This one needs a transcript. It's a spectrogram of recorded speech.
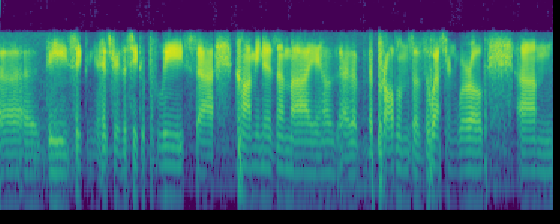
uh, the history of the secret police, uh, communism, uh, you know, the, the problems of the Western world. Um,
